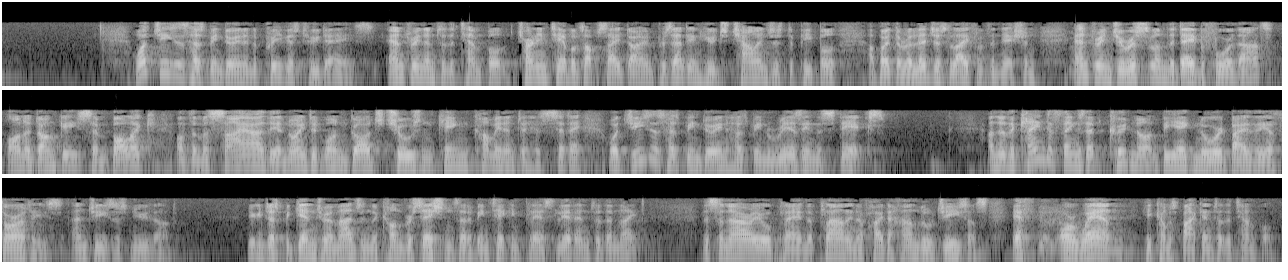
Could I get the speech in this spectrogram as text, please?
What Jesus has been doing in the previous two days, entering into the temple, turning tables upside down, presenting huge challenges to people about the religious life of the nation, entering Jerusalem the day before that, on a donkey, symbolic of the Messiah, the anointed one, God's chosen king coming into his city. What Jesus has been doing has been raising the stakes. And they're the kind of things that could not be ignored by the authorities, and Jesus knew that. You can just begin to imagine the conversations that have been taking place late into the night. The scenario playing, the planning of how to handle Jesus if or when he comes back into the temple.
